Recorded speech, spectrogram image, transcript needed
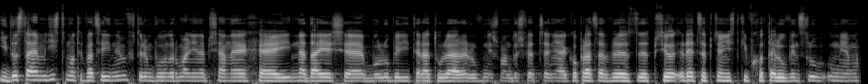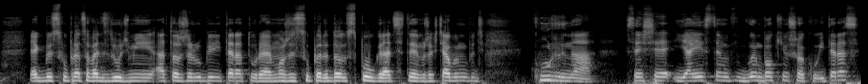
I dostałem list motywacyjny, w którym było normalnie napisane: Hej, nadaję się, bo lubię literaturę, ale również mam doświadczenia jako praca w recepcjo- recepcjonistki w hotelu, więc umiem jakby współpracować z ludźmi. A to, że lubię literaturę, może super do, współgrać z tym, że chciałbym być kurna. W sensie, ja jestem w głębokim szoku. I teraz,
